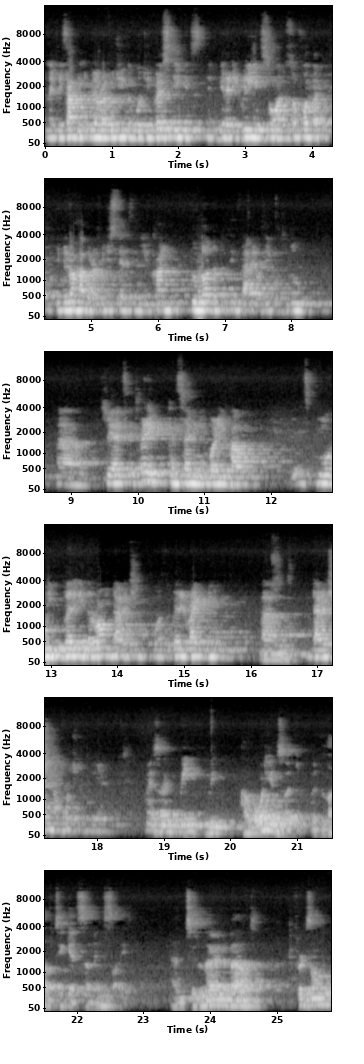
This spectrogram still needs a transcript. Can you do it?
like for example, if you're a refugee, you can go to university, get, get a degree, and so on and so forth. But if you don't have a refugee status, then you can't do a lot of the things that I was able to do. Uh, so yeah, it's, it's very concerning and worrying how it's moving very in the wrong direction towards the very right wing um, direction, unfortunately. Yeah. Right, so we, we, our audience would, would love to get some insight and to learn about, for example,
